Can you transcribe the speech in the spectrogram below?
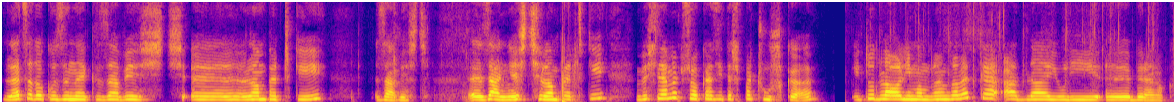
Lecę do kuzynek zawieść yy, lampeczki. Zawieść. Zanieść lampeczki. Wyślemy przy okazji też paczuszkę. I tu dla Oli mam bransoletkę, a dla Julii brelok.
